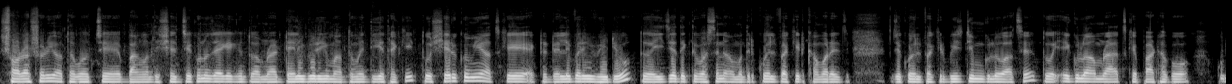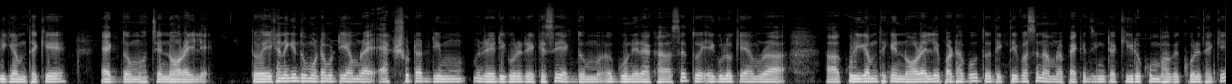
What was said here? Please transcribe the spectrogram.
সরাসরি অথবা হচ্ছে বাংলাদেশের যে কোনো জায়গায় কিন্তু আমরা ডেলিভারির মাধ্যমে দিয়ে থাকি। তো সেরকমই আজকে একটা ডেলিভারি ভিডিও। তো এই যে দেখতে পাচ্ছেন, আমাদের কোয়েল পাখির খামারে যে- কোয়েল পাখির বীজ ডিমগুলো আছে, তো এগুলো আমরা আজকে পাঠাবো কুড়িগ্রাম থেকে একদম হচ্ছে নড়াইলে। তো এখানে কিন্তু মোটামুটি আমরা একশোটা ডিম রেডি করে রেখেছি, একদম গুনে রাখা আছে। তো এগুলোকে আমরা কুড়িগ্রাম থেকে নড়াইলে পাঠাবো। তো দেখতেই পাচ্ছেন আমরা প্যাকেজিংটা কীরকমভাবে করে থাকি।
